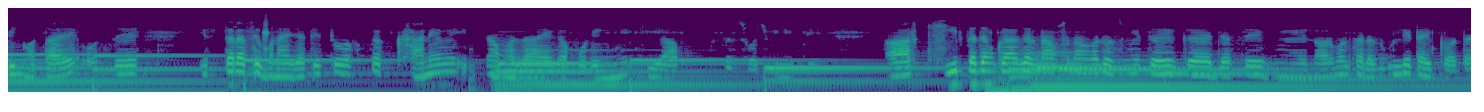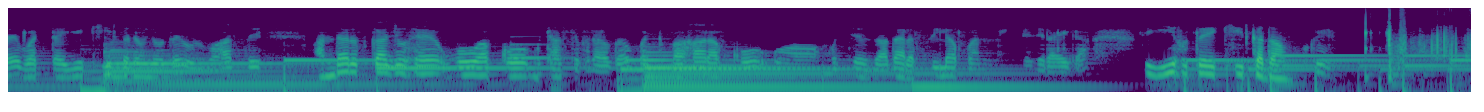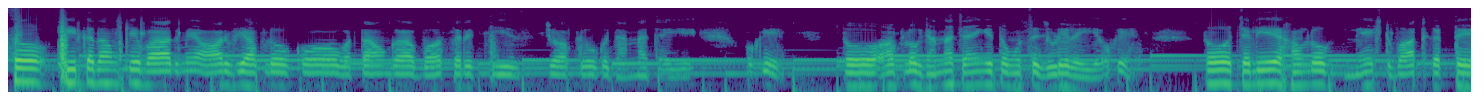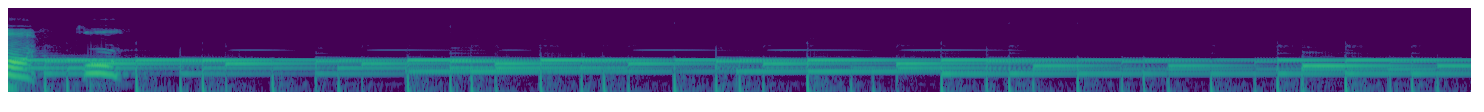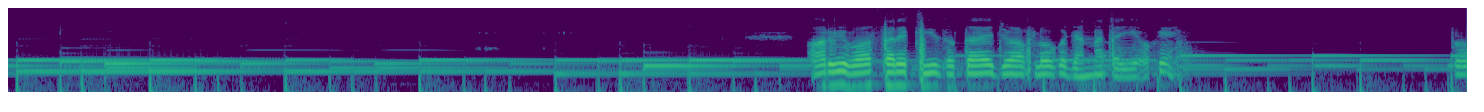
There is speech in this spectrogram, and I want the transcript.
एक होता है, उसे इस तरह से बनाए जाते तो आपका खाने में इतना मज़ा आएगा पुडिंग में कि आप उससे सोच भी नहीं थे और खीर कदम का अगर नाम सुना होगा तो उसमें तो एक, जैसे नॉर्मल सा रसगुल्ले टाइप का होता है बट ये खीर कदम जो होता है, वो बाहर से, अंदर उसका जो है, वो आपको मिठास से भरा होगा बट बाहर आपको कुछ ज़्यादा रसीलापन नहीं नज़र आएगा। तो ये होता है खीर कदम ओके तो खीर कदम के बाद में और भी आप लोगों को बताऊँगा बहुत सारी चीज़ जो आप लोगों को जानना चाहिए, ओके? तो आप लोग जानना चाहेंगे तो मुझसे जुड़े रहिए, ओके? तो चलिए हम लोग नेक्स्ट बात करते हैं। और भी बहुत सारे चीज़ होता है जो आप लोगों को जानना चाहिए ओके तो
